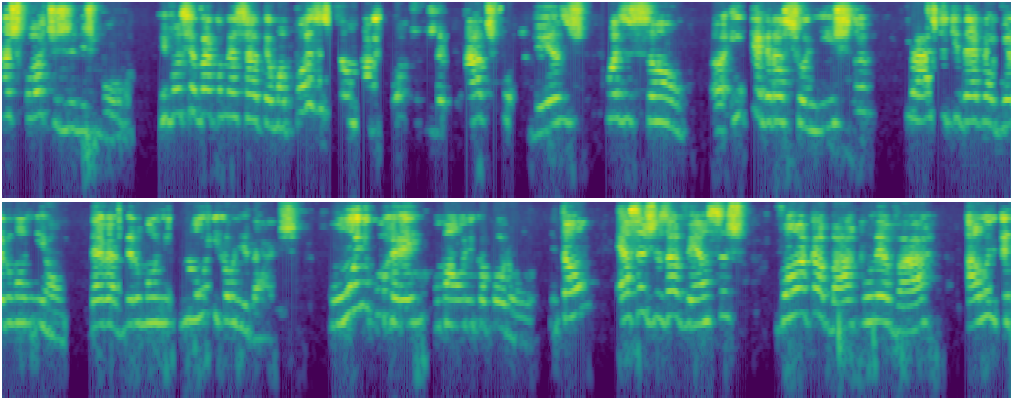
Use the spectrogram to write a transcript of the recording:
nas cortes de Lisboa. E você vai começar a ter uma posição nas cortes dos deputados portugueses, posição uh, integracionista, que acha que deve haver uma união, deve haver uma, uma única unidade, um único rei, uma única coroa. Então, essas desavenças vão acabar por levar a única.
